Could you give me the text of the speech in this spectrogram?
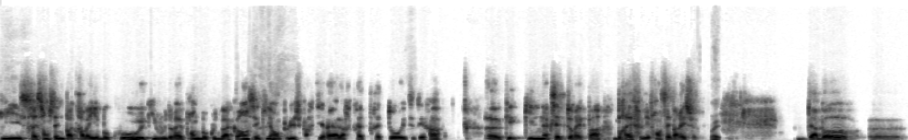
qui serait censé ne pas travailler beaucoup et qui voudrait prendre beaucoup de vacances et qui en plus partirait à la retraite très tôt, etc. Euh, qu'il n'accepterait pas. Bref, les Français paresseux. Oui. D'abord, euh,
